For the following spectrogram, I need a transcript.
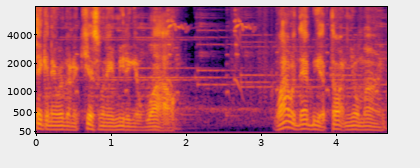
Thinking they were going to kiss when they meet again. Wow. Why would that be a thought in your mind?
